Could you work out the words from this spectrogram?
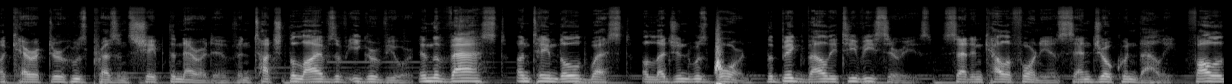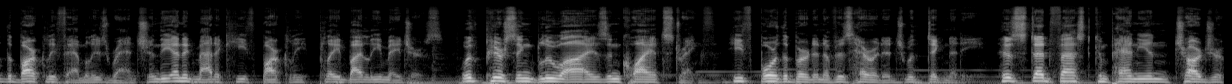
a character whose presence shaped the narrative and touched the lives of eager viewers. In the vast, untamed Old West, a legend was born. The Big Valley TV series, set in California's San Joaquin Valley, followed the Barkley family's ranch and the enigmatic Heath Barkley, played by Lee Majors. With piercing blue eyes and quiet strength, Heath bore the burden of his heritage with dignity. His steadfast companion, Charger,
